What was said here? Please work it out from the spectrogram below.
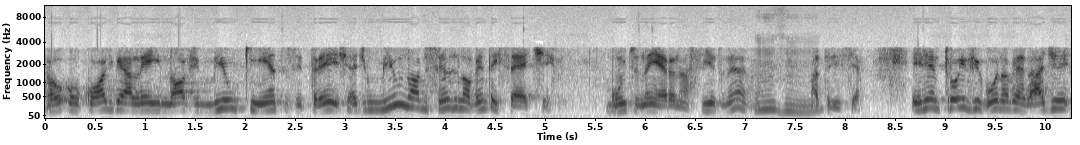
O, o código é a Lei 9.503, é de 1997. Muitos nem eram nascidos, né, uhum. Patrícia? Ele entrou em vigor, na verdade,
